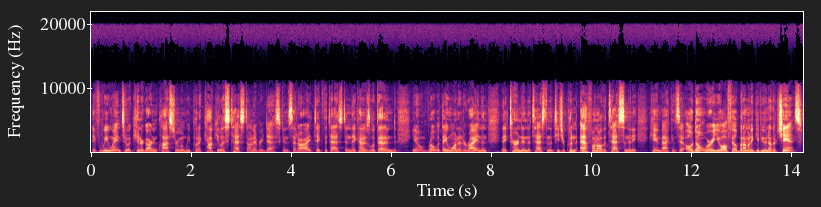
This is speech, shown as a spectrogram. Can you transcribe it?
If we went into a kindergarten classroom and we put a calculus test on every desk and said, "All right, take the test," and they kind of just looked at it and you know wrote what they wanted to write, and then they turned in the test, and the teacher put an F on all the tests, and then he came back and said, "Oh, don't worry, you all failed, but I'm going to give you another chance."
